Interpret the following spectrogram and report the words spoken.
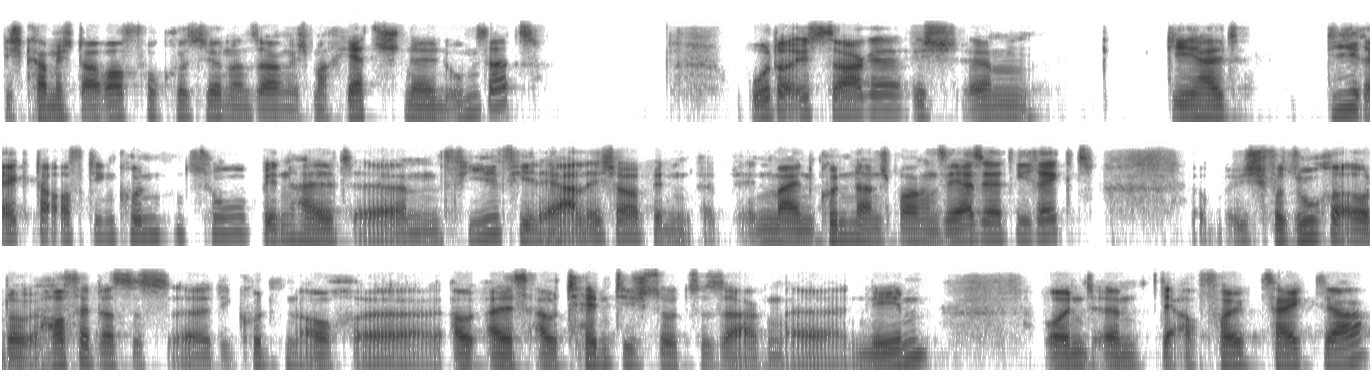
ich kann mich darauf fokussieren und sagen, ich mache jetzt schnell einen Umsatz. Oder ich sage, ich ähm, gehe halt direkter auf den Kunden zu, bin halt ähm, viel, viel ehrlicher, bin in meinen Kundenansprachen sehr, sehr direkt. Ich versuche oder hoffe, dass es äh, die Kunden auch äh, als authentisch sozusagen äh, nehmen. Und ähm, der Erfolg zeigt ja,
